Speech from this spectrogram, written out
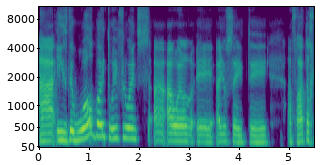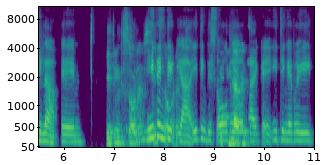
Uh, is the war going to influence uh, our, uh, how you say it, הפרעת אכילה? eating disorders? Eating, disorders. The, yeah, eating disorder, eating like uh, eating every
